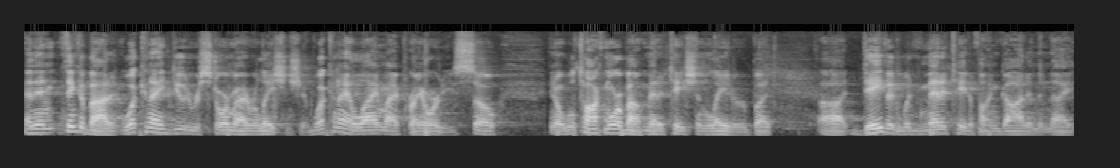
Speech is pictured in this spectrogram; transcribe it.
And then think about it. What can I do to restore my relationship? What can I align my priorities? So, you know, we'll talk more about meditation later, but uh, David would meditate upon God in the night.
